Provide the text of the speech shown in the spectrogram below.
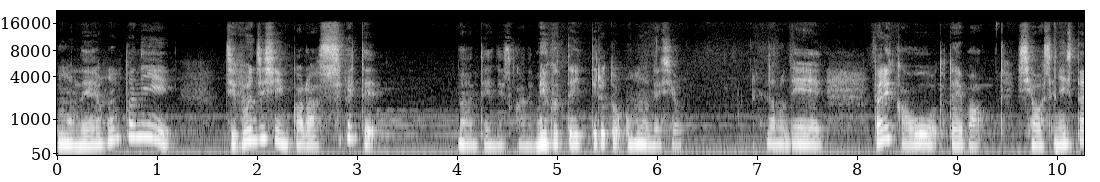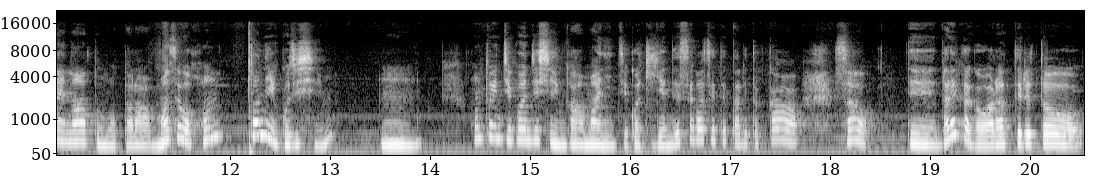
もうね本当に自分自身から全て何て言うんですかね巡っていってると思うんですよ。なので誰かを例えば幸せにしたいなと思ったらまずは本当にご自身うん本当に自分自身が毎日ご機嫌で過ごせてたりとかそう。で誰かが笑ってると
